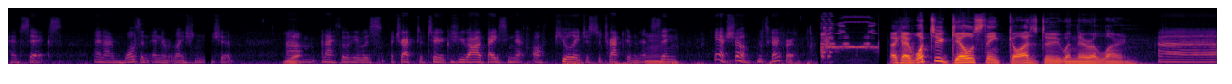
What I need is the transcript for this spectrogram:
have sex and i wasn't in a relationship Yeah. um, and I thought he was attractive too, because you are basing that off purely just attractiveness. Mm. Then, yeah, sure, let's go for it. Okay, what do girls think guys do when they're alone? Uh,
